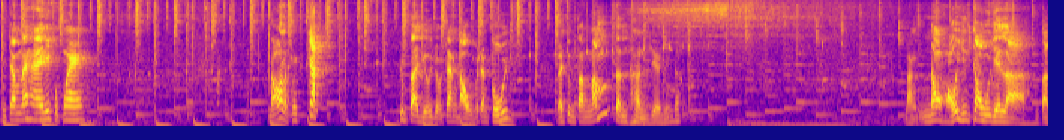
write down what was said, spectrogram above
102 lý phục mang. Đó là cái cách chúng ta dựa vào trang đầu với trang cuối để chúng ta nắm tình hình về miếng đất. Bạn nó hỏi những câu vậy là người ta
